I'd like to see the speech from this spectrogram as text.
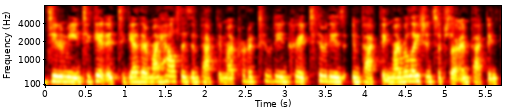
do mean? To get it together, my health is impacting, my productivity and creativity is impacting, my relationships are impacting.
